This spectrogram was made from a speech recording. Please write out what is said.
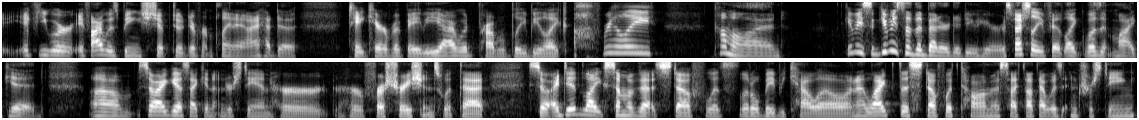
if you were if I was being shipped to a different planet, and I had to take care of a baby. I would probably be like, oh, really, come on, give me some, give me something better to do here, especially if it like wasn't my kid. Um, so I guess I can understand her her frustrations with that. So I did like some of that stuff with little baby Kal-El, and I liked the stuff with Thomas. I thought that was interesting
